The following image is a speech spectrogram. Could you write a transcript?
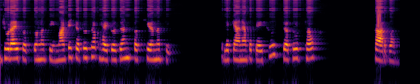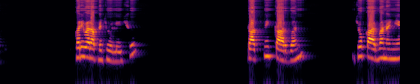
જોડાઈ શકતો નથી. માટે ચતુર્થક હાઇડ્રોજન શક્ય નથી. એટલે કે આને આપણે કહીશું ચતુર્થક કાર્બન. ફરી વાર આપણે જોઈ લઈશું. પ્રાથમિક કાર્બન, જો કાર્બન અન્ય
